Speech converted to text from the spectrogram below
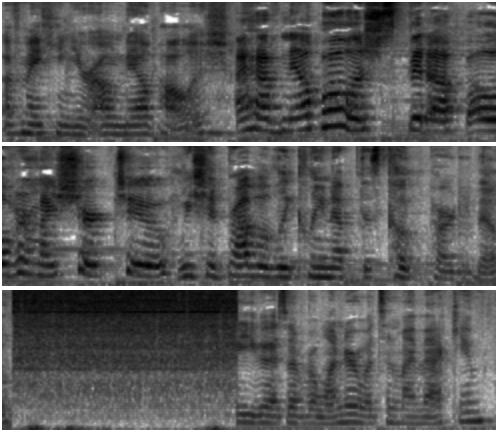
of making your own nail polish. I have nail polish spit up all over my shirt too. We should probably clean up this Coke party though. You guys ever wonder what's in my vacuum?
